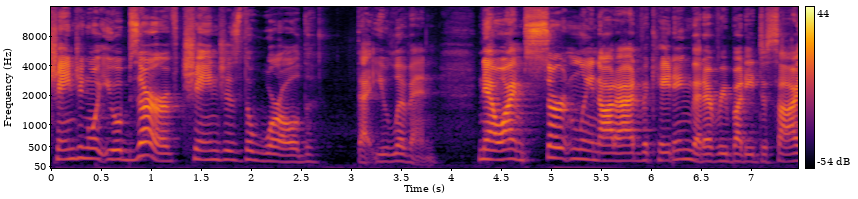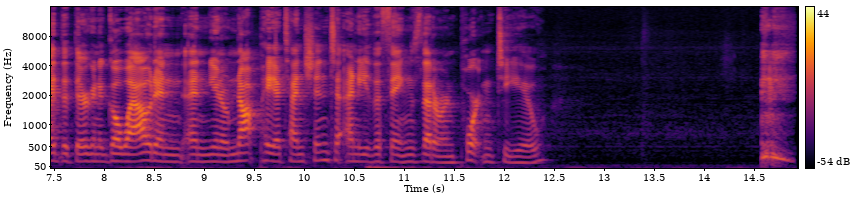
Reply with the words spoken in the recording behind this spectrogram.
Changing what you observe changes the world that you live in. Now, I'm certainly not advocating that everybody decide that they're going to go out and and you know not pay attention to any of the things that are important to you.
